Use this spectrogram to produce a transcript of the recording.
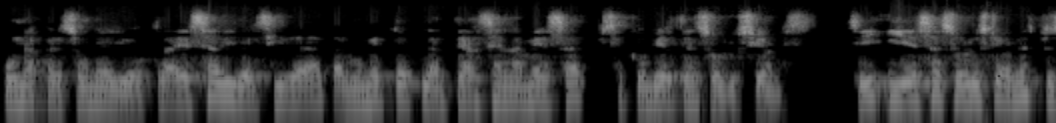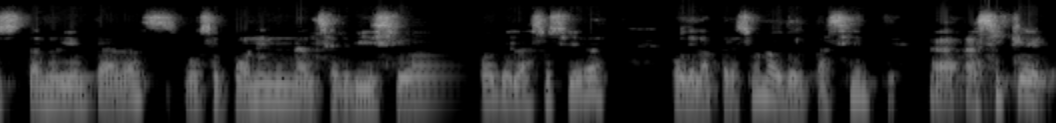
una persona y otra, esa diversidad al momento de plantearse en la mesa se convierte en soluciones. ¿sí? Y esas soluciones pues están orientadas o se ponen al servicio de la sociedad o de la persona o del paciente. Así que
